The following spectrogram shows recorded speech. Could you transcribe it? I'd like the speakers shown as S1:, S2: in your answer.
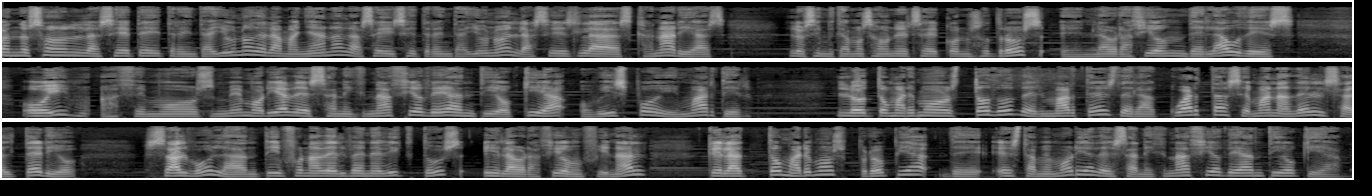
S1: Cuando son las 7 y 31 de la mañana, las 6 y 31 en las Islas Canarias, los invitamos a unirse con nosotros en la oración de laudes. Hoy hacemos memoria de San Ignacio de Antioquía, obispo y mártir. Lo tomaremos todo del martes de la cuarta semana del Salterio, salvo la antífona del Benedictus y la oración final, que la tomaremos propia de esta memoria de San Ignacio de Antioquía.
